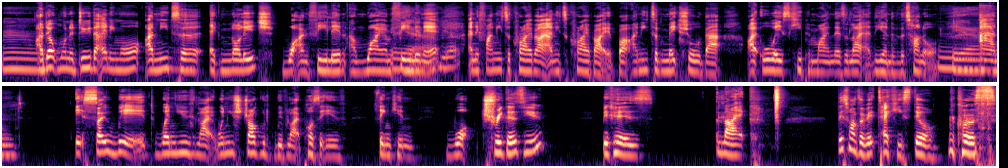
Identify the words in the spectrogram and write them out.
mm. I don't want to do that anymore. I need to acknowledge what I'm feeling and why I'm feeling it. Yeah. And if I need to cry about it, I need to cry about it. But I need to make sure that I always keep in mind there's a light at the end of the tunnel. Mm. Yeah. And it's so weird when you've like when you struggled with like positive thinking what triggers you because like this one's a bit techie still because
